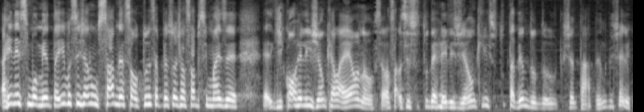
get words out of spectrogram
Aí nesse momento aí você já não sabe nessa altura se a pessoa já sabe se mais é, é de qual religião que ela é ou não. Se ela sabe se isso tudo é religião, que isso tudo está dentro do, do cristianismo. Tá, dentro do cristianismo.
